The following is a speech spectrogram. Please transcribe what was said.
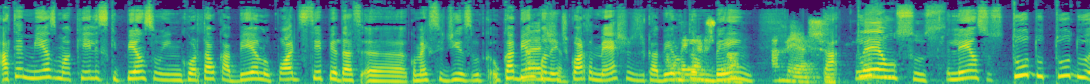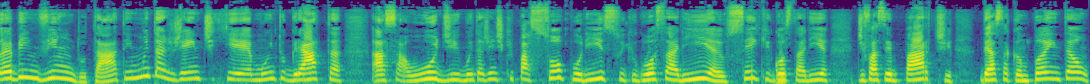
até mesmo aqueles que pensam em cortar o cabelo, pode ser peda uh, como é que se diz? O, o cabelo, Mecha. quando a gente corta mechas de cabelo A mecha, também. a mecha. Tá? Tudo- Lenços. lenços, tudo, tudo é bem-vindo, tá? Tem muita gente que é muito grata à saúde, muita gente que passou por isso e que gostaria, eu sei que gostaria de fazer parte dessa campanha. Então,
